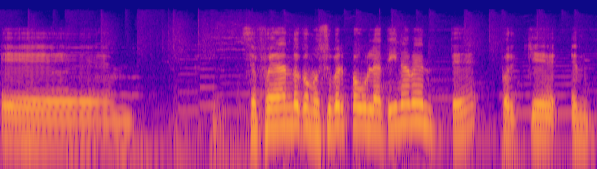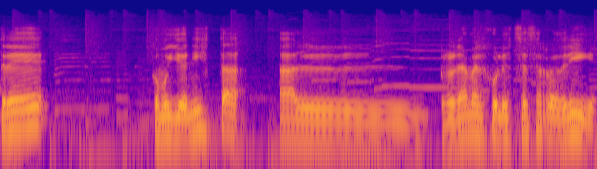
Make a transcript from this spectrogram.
eh, se fue dando como súper paulatinamente, porque entré como guionista al programa del Julio César Rodríguez.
